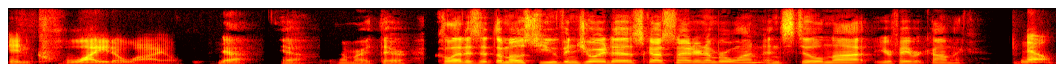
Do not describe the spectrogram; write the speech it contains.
in quite a while. Yeah. Yeah. I'm right there. Colette, is it the most you've enjoyed a Scott Snyder number one and still not your favorite comic? No,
